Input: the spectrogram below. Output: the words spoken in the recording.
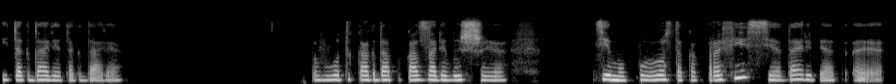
и так далее, и так далее. Вот когда показали высшие тему просто как профессия, да, ребят, э,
